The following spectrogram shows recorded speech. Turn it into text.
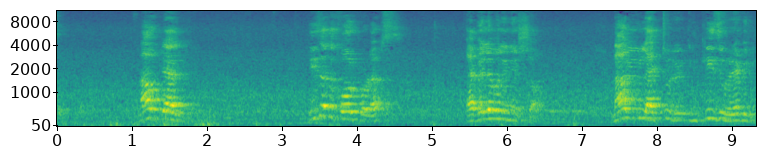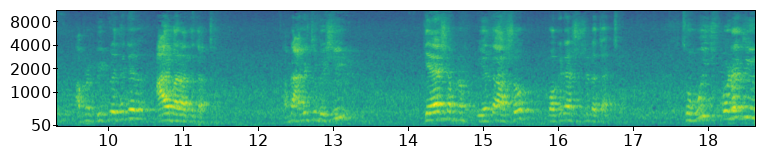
সেভেন নাও টেল These are the four products available in your shop. নাও ইউ লাইক টু ইনক্রিজ ইউর রেভিনিউ আপনার বিক্রয় থেকে আয় বাড়াতে চাচ্ছেন। আপনি আগের চেয়ে বেশি ক্যাশ আপনার ইয়েতে আসো পকেটে আসো সেটা চাচ্ছেন। So which product you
